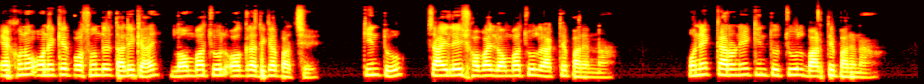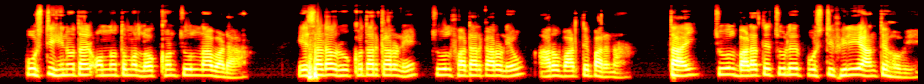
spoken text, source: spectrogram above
এখনও অনেকের পছন্দের তালিকায় লম্বা চুল অগ্রাধিকার পাচ্ছে। কিন্তু চাইলেই সবাই লম্বা চুল রাখতে পারেন না। অনেক কারণে কিন্তু চুল বাড়তে পারে না। পুষ্টিহীনতার অন্যতম লক্ষণ চুল না বাড়া। এছাড়াও রুক্ষতার কারণে চুল ফাটার কারণেও আরও বাড়তে পারে না। তাই চুল বাড়াতে চুলের পুষ্টি ফিরিয়ে আনতে হবে।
